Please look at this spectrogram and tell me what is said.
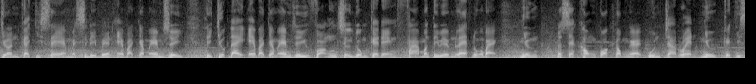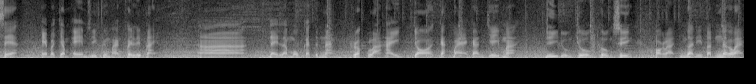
trên cái chiếc xe Mercedes-Benz E300MG thì trước đây E300MG vẫn sử dụng cái đèn pha multi beam led luôn các bạn. Nhưng nó sẽ không có công nghệ ultra ren như cái chiếc xe E300MG phiên bản Philip này. À đây là một cái tính năng rất là hay cho các bạn các anh chị mà đi đường trường thường xuyên hoặc là chúng ta đi tỉnh đó các bạn.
